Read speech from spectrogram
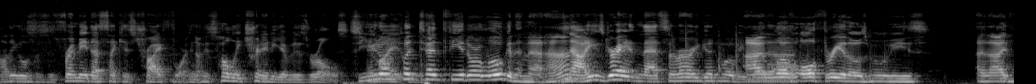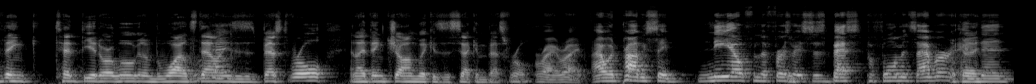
I think those is his, for me that's like his triforce, you know, his holy trinity of his roles. So you don't put opinion. Ted Theodore Logan in that, huh? No, he's great in that. It's a very good movie. I but, love uh, all three of those movies, and I think Ted Theodore Logan of the Wild Stallions is his best role, and I think John Wick is his second best role. Right, right. I would probably say Neo from the first race is his best performance ever, Okay. and then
